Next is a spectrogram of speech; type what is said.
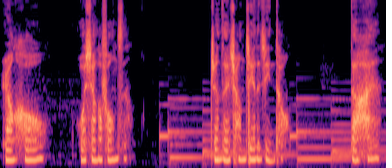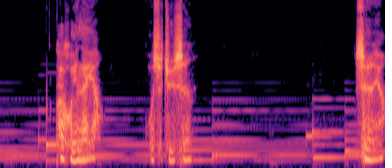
然后，我像个疯子，站在长街的尽头，大喊：“快回来呀！我是巨神。”是呀，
